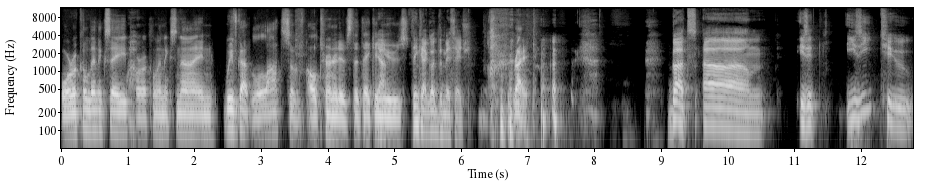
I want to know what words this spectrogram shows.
Oracle Linux eight, Wow. Oracle Linux nine. We've got lots of alternatives that they can Yeah. use. I think I got the message. Right. but um, is it easy to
